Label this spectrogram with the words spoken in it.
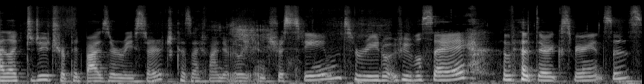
I like to do TripAdvisor research because I find it really interesting to read what people say about their experiences.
